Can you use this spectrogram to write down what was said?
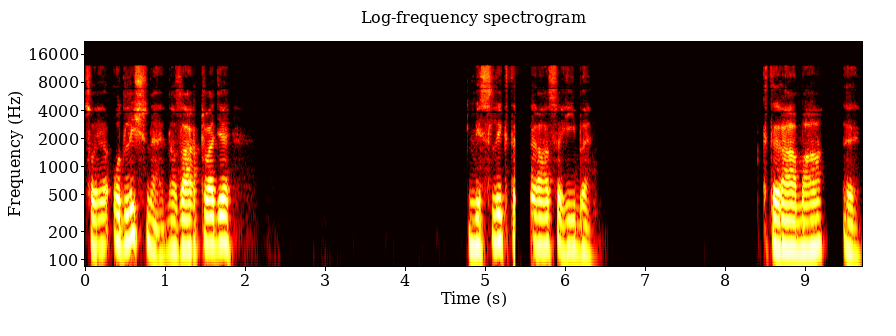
co je odlišné na základě mysli, která se hýbe, která má eh,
